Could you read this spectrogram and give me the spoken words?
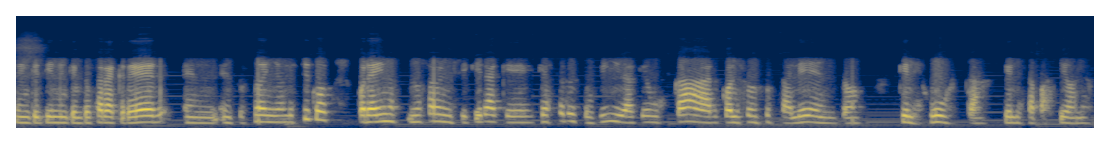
en que tienen que empezar a creer en, en sus sueños. Los chicos por ahí no, no saben ni siquiera qué, qué hacer de su vida, qué buscar, cuáles son sus talentos, qué les gusta, qué les apasiona.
